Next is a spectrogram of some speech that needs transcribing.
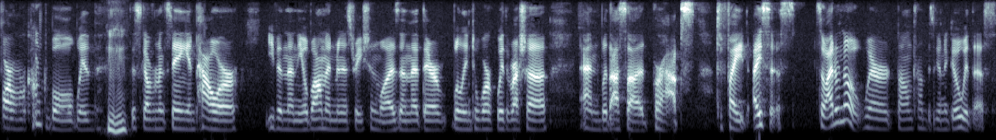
far more comfortable with mm-hmm. this government staying in power even than the Obama administration was, and that they're willing to work with Russia and with Assad perhaps to fight ISIS. So I don't know where Donald Trump is going to go with this.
